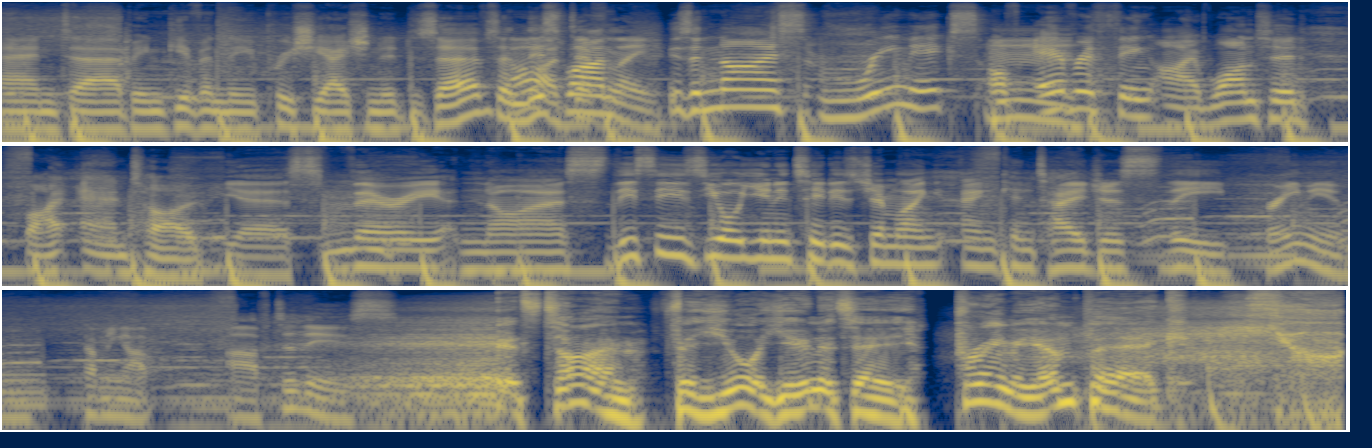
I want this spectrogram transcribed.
and uh, being given the appreciation it deserves. And Oh, this definitely. one is a nice remix of Everything I Wanted by Anto. Yes, very nice. This is your Unity. It is Jem Lang and Contagious, the premium coming up after this. It's time for your Unity Premium Pick. Your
